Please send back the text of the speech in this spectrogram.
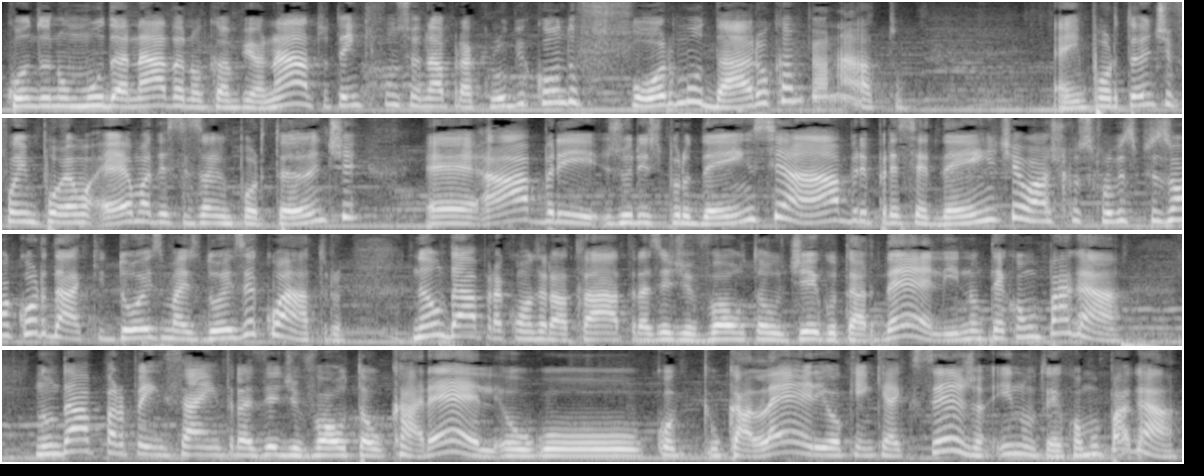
quando não muda nada no campeonato, tem que funcionar para clube quando for mudar o campeonato. É importante, foi é uma- é uma decisão importante. é, abre jurisprudência, abre precedente. Eu acho que os clubes precisam acordar que 2 mais 2 é 4. Não dá para contratar, trazer de volta o Diego Tardelli e não ter como pagar. Não dá para pensar em trazer de volta o Carelli, o, o, o Caleri ou quem quer que seja e não ter como pagar.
